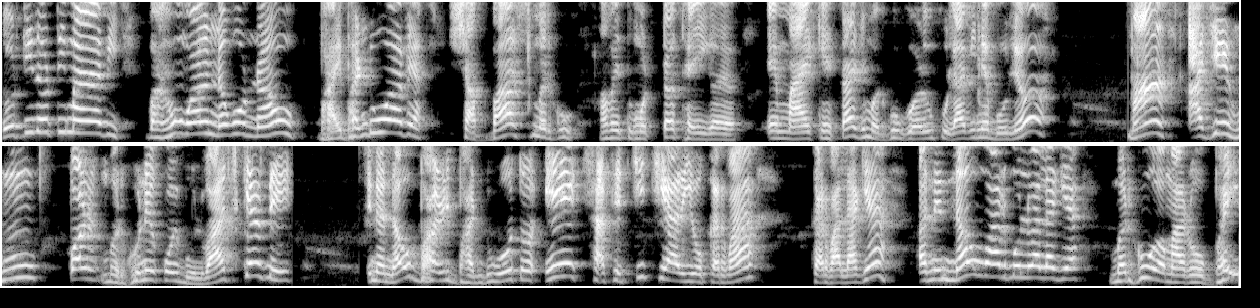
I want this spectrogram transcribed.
દોડતી દોડતી માં આવી. વાહો વાહ નવો નવો ભાઈ ભંડુઓ આવ્યા. શાબાશ મરઘુ. હવે તું મોટો થઈ ગયો. એમ માએ કહેતા જ મરઘુ ગળું ફૂલાવીને બોલ્યો, માં, આજે હું પણ મરઘુને કોઈ બોલવા જ ક્યાં દે? એના નવ ભાંડુઓ તો એક સાથે ચીચિયારીઓ કરવા કરવા લાગ્યા અને નવ વાર બોલવા લાગ્યા. મરઘુ અમારો ભય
